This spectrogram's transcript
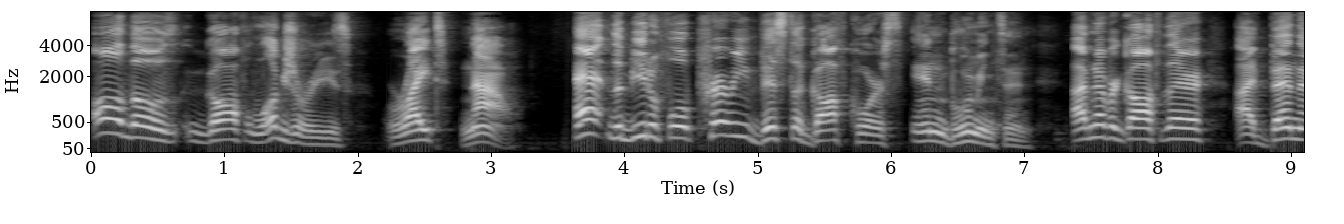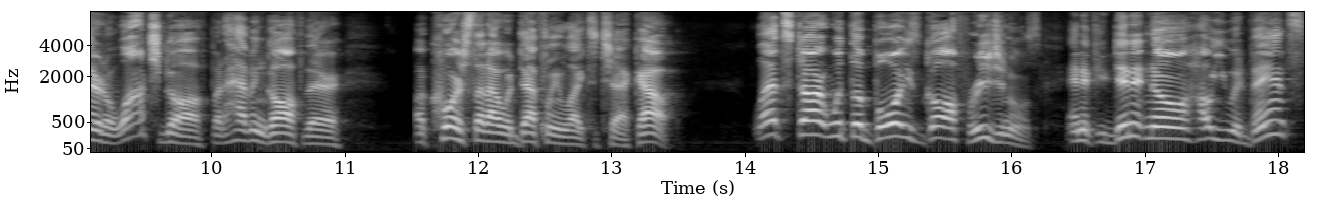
all those golf luxuries right now at the beautiful Prairie Vista Golf Course in Bloomington. I've never golfed there. I've been there to watch golf, but haven't golfed there a course that I would definitely like to check out. Let's start with the boys golf regionals. And if you didn't know how you advance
